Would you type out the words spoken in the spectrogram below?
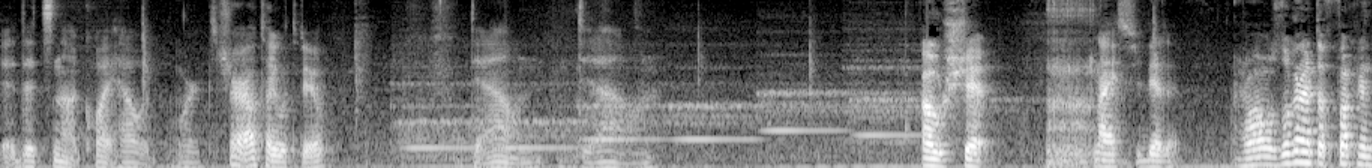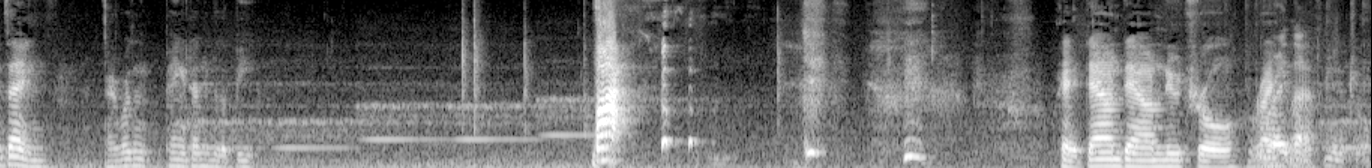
that's not quite how it works. Sure, I'll tell you what to do. Down, down. oh shit! Nice, you did it. Well, I was looking at the fucking thing. I wasn't paying attention to the beat. Okay, down, down, neutral, right, left. neutral.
